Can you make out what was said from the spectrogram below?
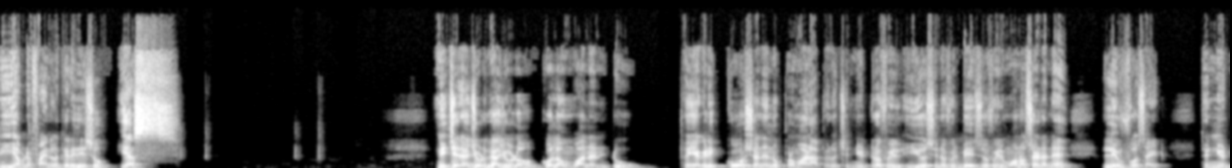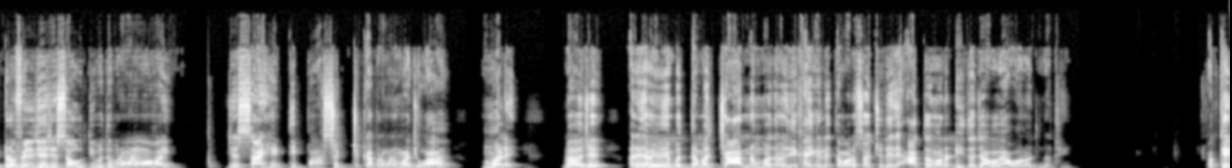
બી આપણે ફાઇનલ કરી દઈશું. યસ નીચેના જોડકા જોડો કોલમ વન અને ટુ તો અહીંયા આગળ કોષ અને એનું પ્રમાણ આપેલું છે. ન્યુટ્રોફિલ ઇયોસિનોફિલ બેઝોફિલ મોનોસાઇટ અને લિમ્ફોસાઇટ તો ન્યુટ્રોફિલ જે છે સૌથી વધુ પ્રમાણમાં હોય, જે સાહીઠથી પાસઠ ટકા પ્રમાણમાં જોવા મળે. બરાબર છે? અને તમે જો બધામાં ચાર નંબર તમે દેખાઈ ગયેલા, તમારો સાચું થઈ આ તો તમારો ડી તો જવાબ આવવાનો જ નથી. ઓકે?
